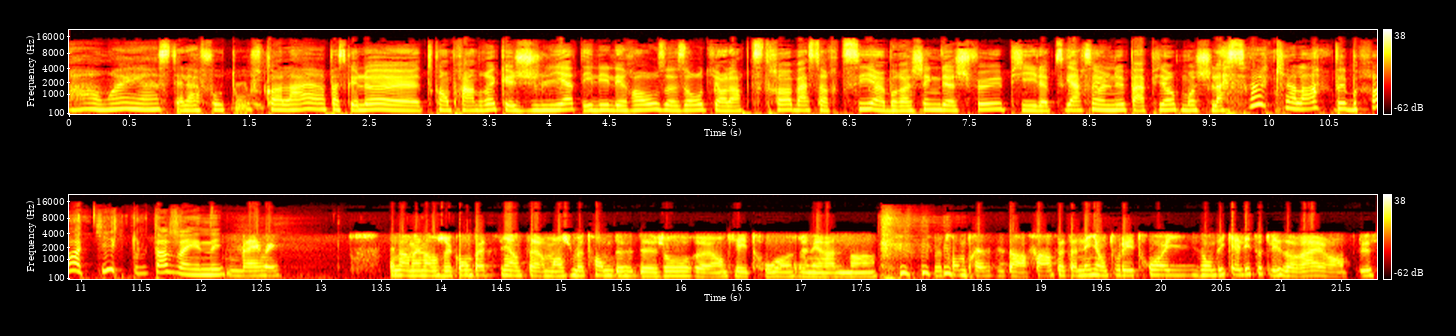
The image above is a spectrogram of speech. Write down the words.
ah ouais, hein, c'était la photo scolaire. Parce que là, euh, tu comprendras que Juliette et Lily Rose, eux autres, ils ont leur petite robe assortie, un brushing de cheveux, puis le petit garçon a le nœud papillon. Puis moi, je suis la seule qui a l'air débraquée, tout le temps gênée. Ben oui. Non, mais non, je compatis entièrement. Je me trompe de, de jour euh, entre les trois, généralement. je me trompe presque d'enfants. Cette année, ils ont tous les trois, ils ont décalé tous les horaires en plus,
